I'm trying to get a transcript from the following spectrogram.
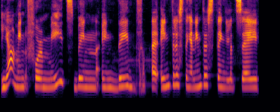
Yeah, I mean, for me, it's been indeed interesting and interesting, let's say,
